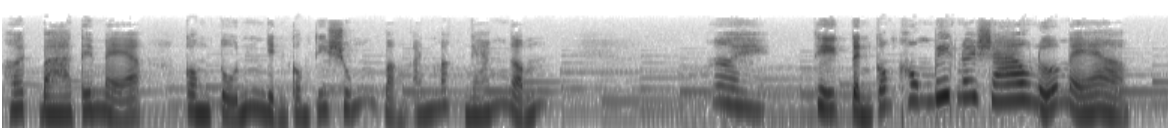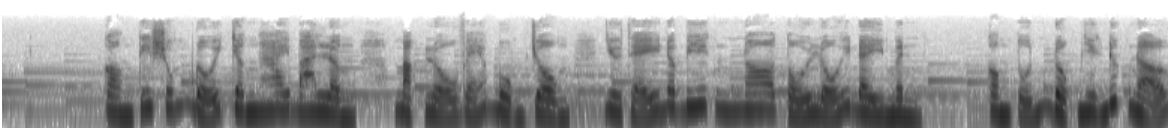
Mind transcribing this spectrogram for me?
Hết ba tới mẹ, con Tuấn nhìn con tí súng bằng ánh mắt ngán ngẩm. Ai, thiệt tình con không biết nói sao nữa mẹ à. Con tí súng đổi chân hai ba lần, mặt lộ vẻ bồn chồn, như thể nó biết no tội lỗi đầy mình. Con Tuấn đột nhiên nức nở.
